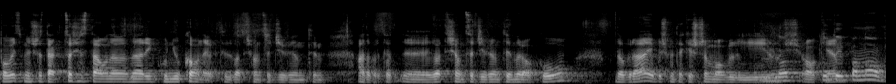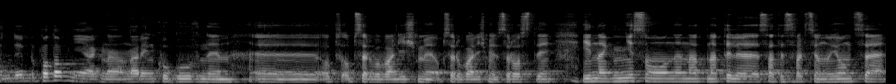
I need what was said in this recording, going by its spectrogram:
powiedzmy jeszcze tak, co się stało na, na rynku New Connect w 2009, a dobra, to, y, 2009 roku. Dobra, jakbyśmy tak jeszcze mogli No, rzucić okiem. tutaj ponownie, podobnie jak na, na rynku głównym ob- obserwowaliśmy, obserwowaliśmy wzrosty, jednak nie są one na, na tyle satysfakcjonujące,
